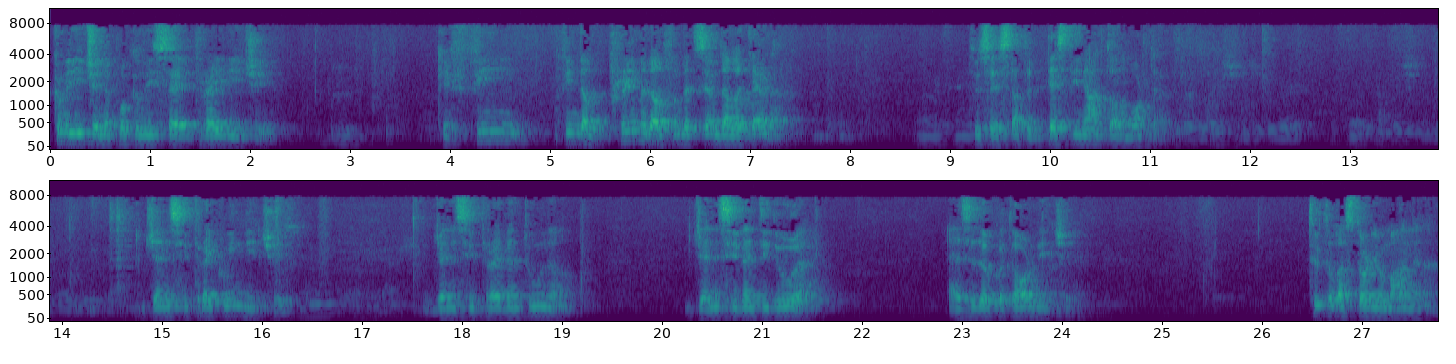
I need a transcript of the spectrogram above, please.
Come dice in Apocalisse 13, che fin, fin dal prima della fondazione della terra, tu sei stato destinato alla morte. Genesi 3:15, Genesi 3:21, Genesi 22, Esodo 14. Tutta la storia umana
